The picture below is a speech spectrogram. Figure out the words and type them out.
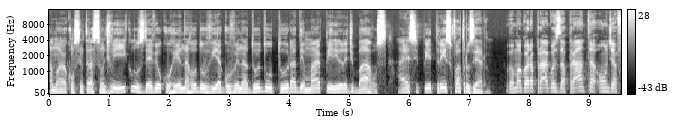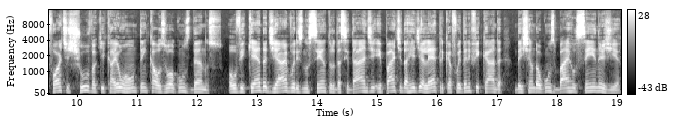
A maior concentração de veículos deve ocorrer na rodovia Governador Doutor Ademar Pereira de Barros, ASP 340. Vamos agora para Águas da Prata, onde a forte chuva que caiu ontem causou alguns danos. Houve queda de árvores no centro da cidade e parte da rede elétrica foi danificada, deixando alguns bairros sem energia.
